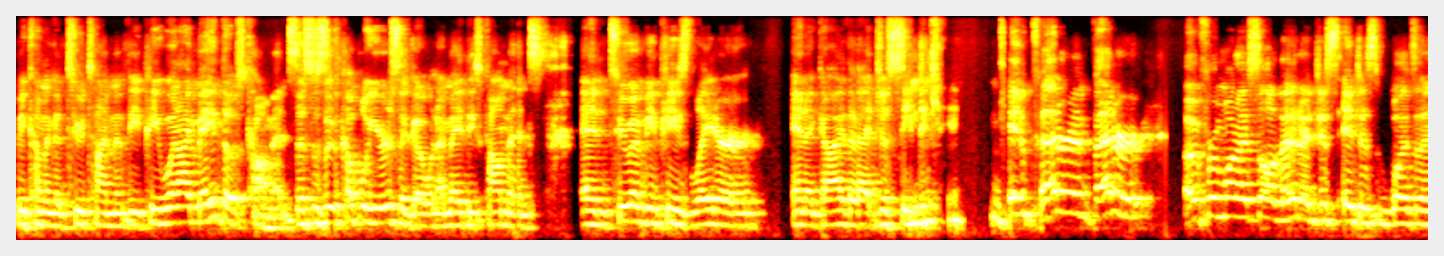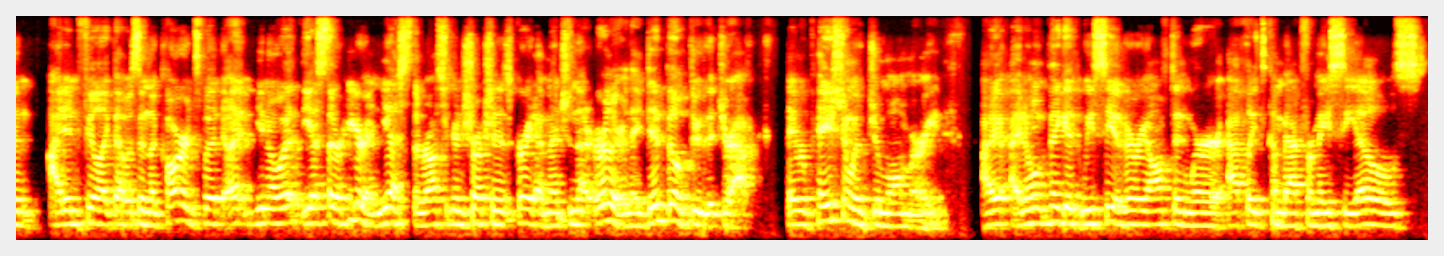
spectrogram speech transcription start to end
becoming a two-time MVP. When I made those comments, this was a couple years ago when I made these comments, and two MVPs later, and a guy that just seemed to get, get better and better. Uh, from what I saw then, it just it just wasn't. I didn't feel like that was in the cards. But uh, you know what? Yes, they're here, and yes, the roster construction is great. I mentioned that earlier. They did build through the draft. They were patient with Jamal Murray. I, I don't think it, we see it very often where athletes come back from ACLs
